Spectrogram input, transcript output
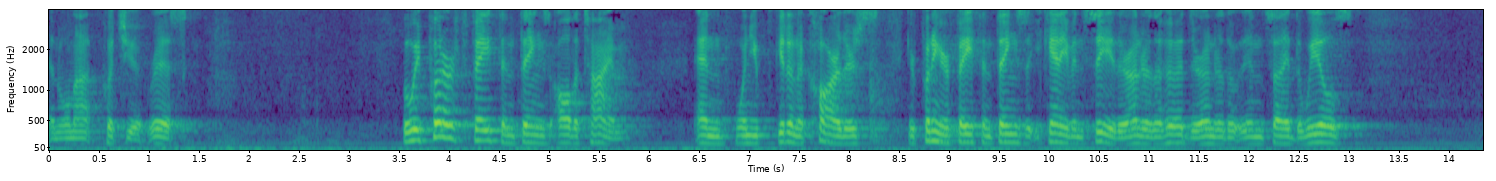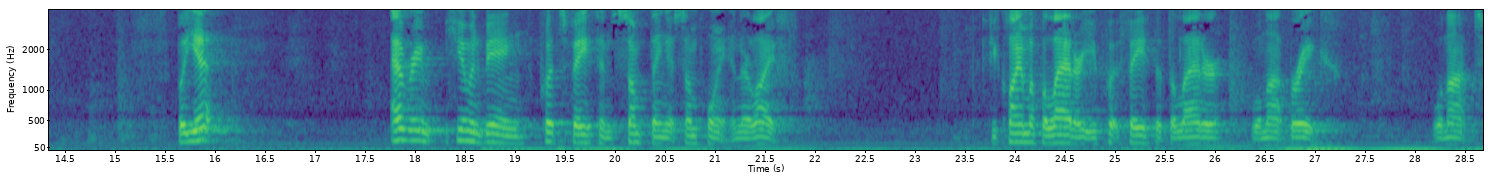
and will not put you at risk. But we put our faith in things all the time. And when you get in a car, there's you're putting your faith in things that you can't even see. They're under the hood, they're under the inside the wheels. But yet every human being puts faith in something at some point in their life. If you climb up a ladder, you put faith that the ladder will not break, will not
